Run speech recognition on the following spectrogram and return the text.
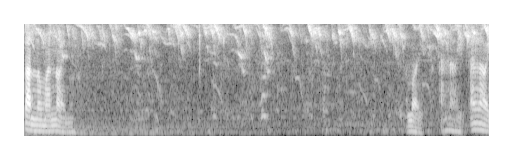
สั้นลงมาหน่อยหนึงอร่อย อร่อย อร่อย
